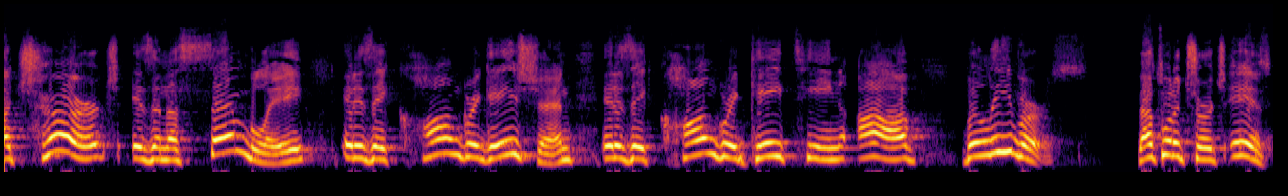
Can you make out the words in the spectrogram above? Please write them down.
A church is an assembly. It is a congregation. It is a congregating of believers. That's what a church is.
